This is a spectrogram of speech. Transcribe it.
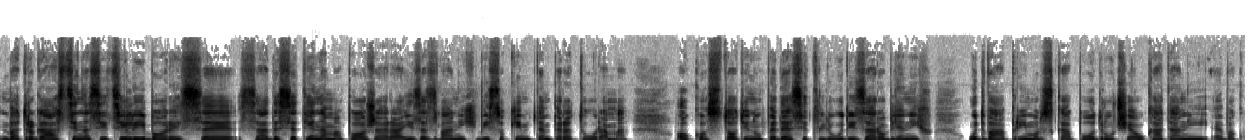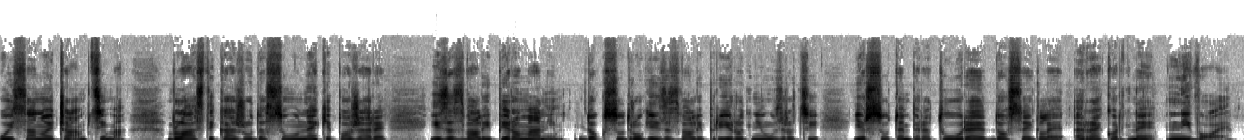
vatrogasci na Siciliji bore se sa desetinama požara izazvanih visokim temperaturama. Oko 150 ljudi zarobljenih u dva primorska područja u Kataniji evakuisano je čamcima. Vlasti kažu da su neke požare izazvali piromani, dok su drugi izazvali prirodni uzroci jer su temperature dosegle rekordne nivoje.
